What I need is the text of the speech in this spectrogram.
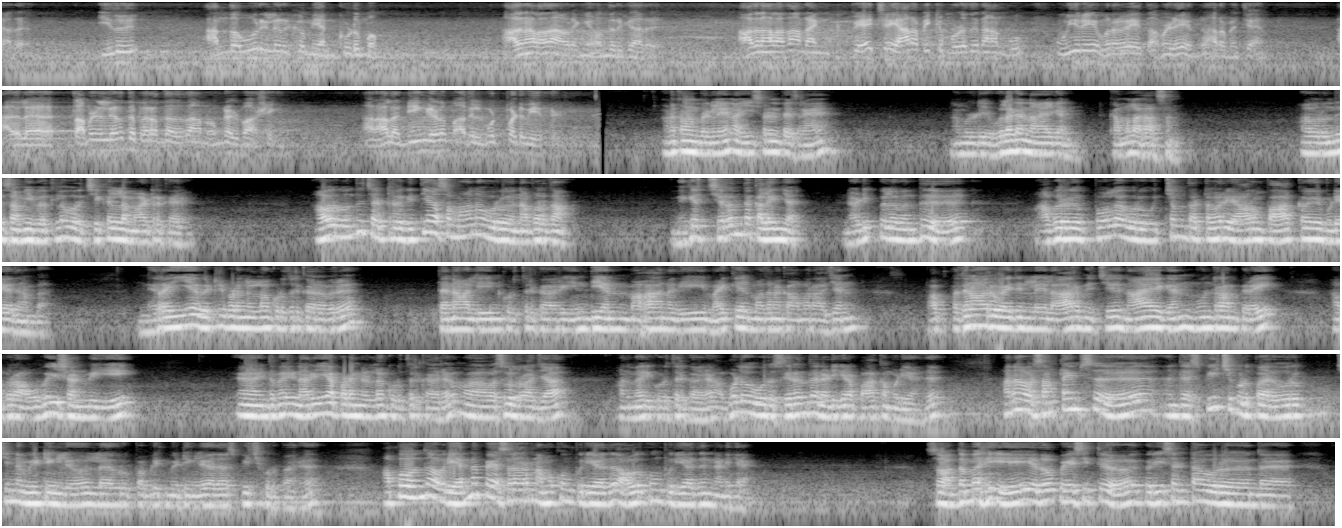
போயிட்டாரு இது அந்த ஊரில் இருக்கும் என் குடும்பம். அதனால தான் அவர் இங்கே வந்திருக்காரு. அதனால தான் நான் பேச்சை ஆரம்பிக்கும் பொழுது நான் உ- உயிரே உறவே தமிழே என்று ஆரம்பித்தேன். அதில் தமிழிலிருந்து பிறந்தது தான் உங்கள் பாஷை. அதனால் நீங்களும் அதில் உட்படுவீர்கள் வணக்கம் நண்பர்களே நான் ஈஸ்வரன் பேசுகிறேன் நம்மளுடைய உலக நாயகன் கமலஹாசன். அவர் வந்து சமீபத்தில் ஒரு சிக்கலில் மாட்டிருக்காரு. அவர் வந்து சற்று வித்தியாசமான ஒரு நபர் தான் மிகச்சிறந்த கலைஞர். நடிப்பில் வந்து அவர் போல் ஒரு உச்சம் தட்டவர் யாரும் பார்க்கவே முடியாது நம்ம. நிறைய வெற்றி படங்கள்லாம் கொடுத்துருக்காரு அவர். தெனாலின்னு கொடுத்துருக்காரு இந்தியன் மகாநதி மைக்கேல் மதன காமராஜன் ப- பதினாறு வயது நிலையில் ஆரம்பித்து நாயகன் மூன்றாம் பிறை அப்புறம் ஒவை சண்முகி இந்த மாதிரி நிறைய படங்கள்லாம் கொடுத்துருக்காரு வசூல் ராஜா. அந்த மாதிரி கொடுத்துருக்காரு. அவ்வளோ ஒரு சிறந்த நடிகரை பார்க்க முடியாது. ஆனால் அவர் சம்டைம்ஸு அந்த ஸ்பீச் கொடுப்பாரு. ஒரு சின்ன மீட்டிங்லேயோ இல்லை ஒரு பப்ளிக் மீட்டிங்லேயோ ஏதாவது ஸ்பீச் கொடுப்பாரு. அப்போ வந்து அவர் என்ன பேசுகிறாரு நமக்கும் புரியாது அவருக்கும் புரியாதுன்னு நினைக்கிறேன். ஸோ அந்த மாதிரி ஏதோ பேசிட்டு இப்போ ரீசெண்டாக ஒரு இந்த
